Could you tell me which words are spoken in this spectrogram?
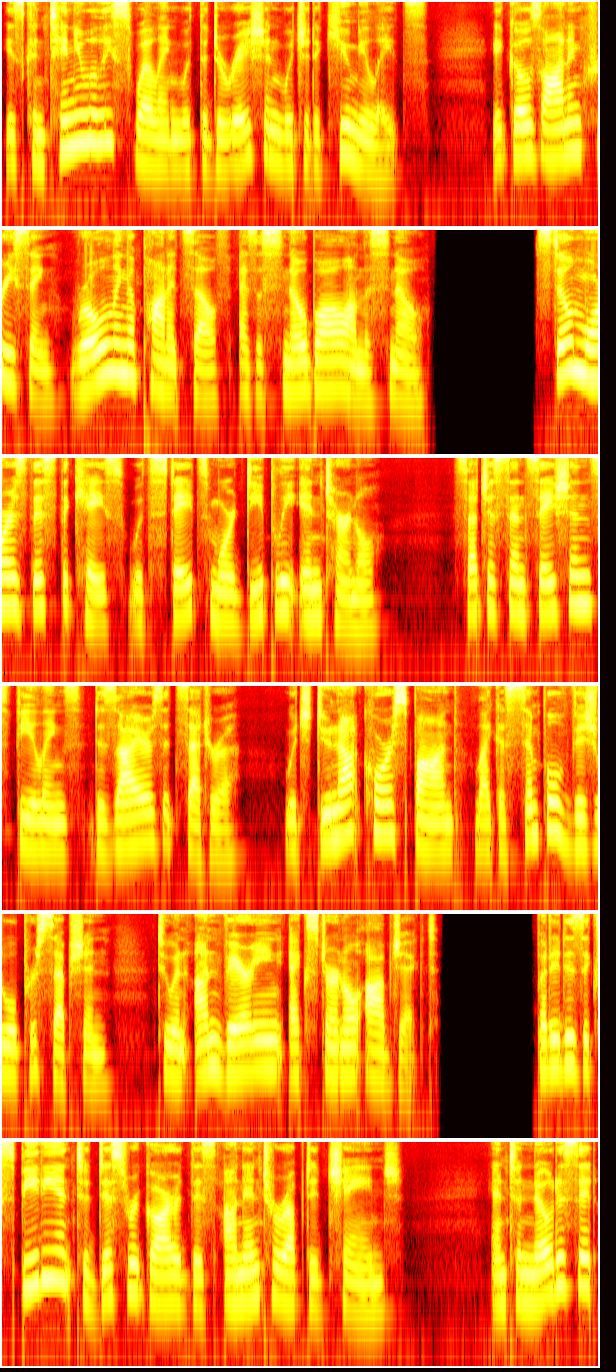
is continually swelling with the duration which it accumulates. It goes on increasing, rolling upon itself as a snowball on the snow. Still more is this the case with states more deeply internal, such as sensations, feelings, desires, etc., which do not correspond, like a simple visual perception, to an unvarying external object. But it is expedient to disregard this uninterrupted change, and to notice it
